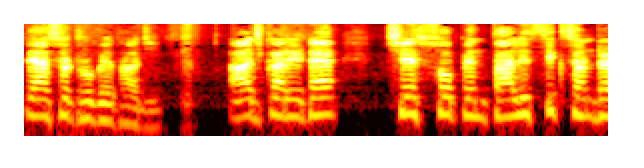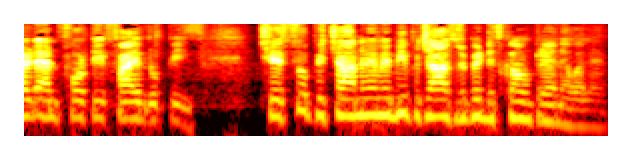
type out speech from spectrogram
पैंसठ रुपए था जी। आज का रेट है छह सौ पैंतालीस six hundred and forty five rupees छह सौ पचानवे में भी पचास रुपए डिस्काउंट रहने वाला है।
